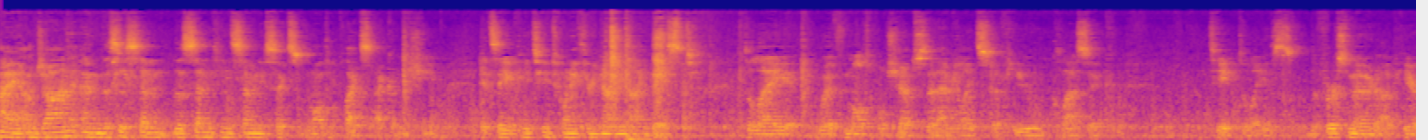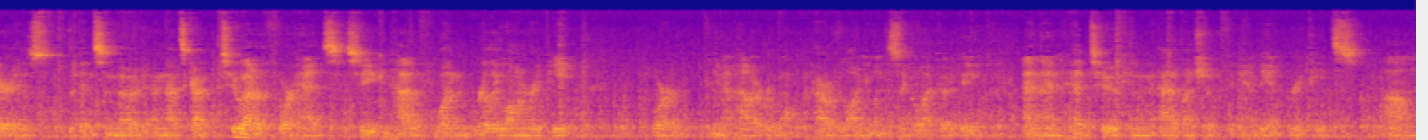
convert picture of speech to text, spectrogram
Hi, I'm John, and this is seven, the 1776 multiplex echo machine. It's a PT2399 based delay with multiple chips that emulates a few classic tape delays. The first mode up here is the Binson mode, and that's got two out of the four heads, so you can have one really long repeat, or you know however long, however long you want the single echo to be, and then head two can add a bunch of ambient repeats. Um,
